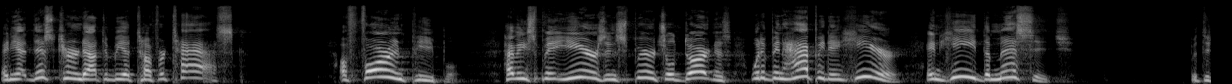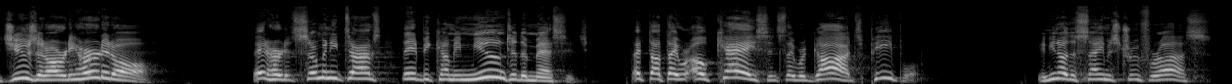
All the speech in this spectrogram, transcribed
And yet, this turned out to be a tougher task. A foreign people, having spent years in spiritual darkness, would have been happy to hear and heed the message. But the Jews had already heard it all. They'd heard it so many times, they had become immune to the message. They thought they were okay since they were God's people. And you know, the same is true for us.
